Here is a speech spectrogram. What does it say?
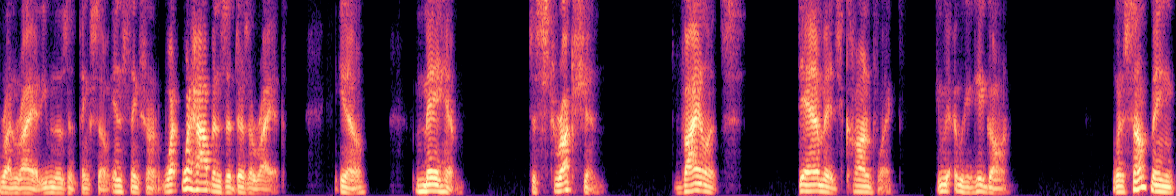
run riot, even those that think so. Instincts run. What what happens if there's a riot? You know, mayhem, destruction, violence, damage, conflict. We can keep going. When something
